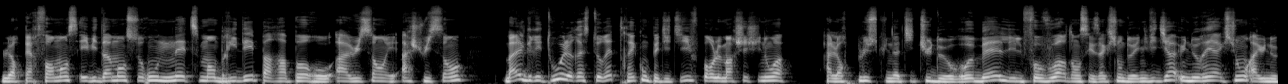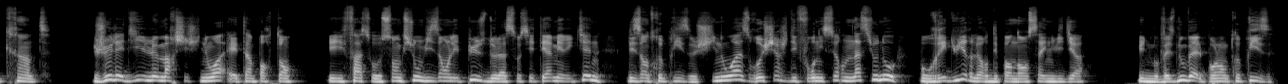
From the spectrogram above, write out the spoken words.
Leurs performances évidemment seront nettement bridées par rapport aux A800 et H800, malgré tout elles resteraient très compétitives pour le marché chinois. Alors plus qu'une attitude rebelle, il faut voir dans ces actions de Nvidia une réaction à une crainte. Je l'ai dit, le marché chinois est important. Et face aux sanctions visant les puces de la société américaine, les entreprises chinoises recherchent des fournisseurs nationaux pour réduire leur dépendance à Nvidia. Une mauvaise nouvelle pour l'entreprise.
